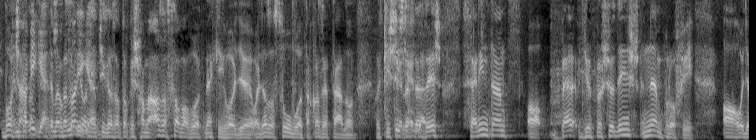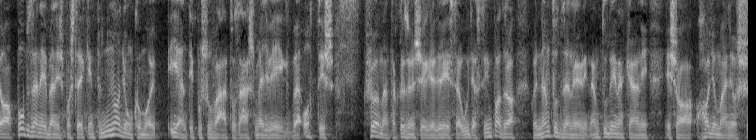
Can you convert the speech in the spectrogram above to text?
Bocsánat, Szerintem igen, szerintem ebben nagyon igen. nincs igazatok, és ha már az a szava volt neki, hogy, vagy az a szó volt a kazettádon, hogy kísérletezés, szerintem a gyöpösödés nem profi. Ahogy a popzenében is most egyébként nagyon komoly ilyen típusú változás megy végbe, ott is fölment a közönség egy része úgy a színpadra, hogy nem tud zenélni, nem tud énekelni, és a hagyományos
